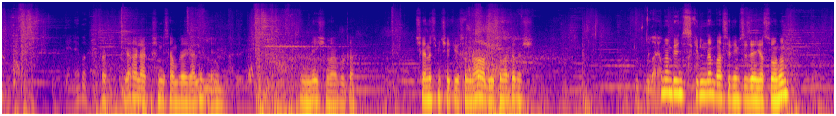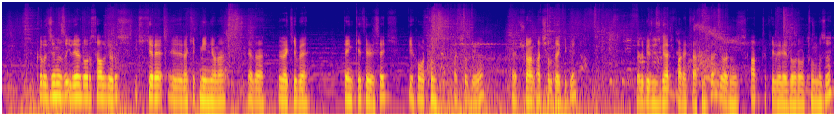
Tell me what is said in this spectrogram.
Bak. Heh, Ne alaka şimdi sen buraya geldin ki? Senin ne işin var burada? Challenge mi çekiyorsun? Ne yapıyorsun arkadaş? Hemen birinci skillinden bahsedeyim size Yasuo'nun. Kılıcınızı ileri doğru sallıyoruz. İki kere e, rakip minyona ya da rakibe denk getirirsek bir hortum açılıyor. Evet şu an açıldığı gibi. Böyle bir rüzgar var etrafımızda. Gördünüz attık ileriye doğru geliyor.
